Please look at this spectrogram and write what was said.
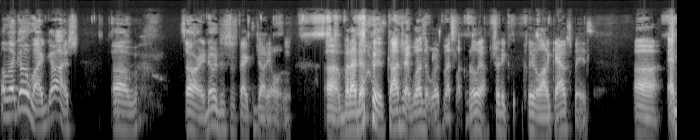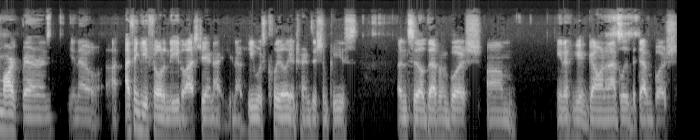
I'm like, oh my gosh. Um, sorry, no disrespect to Johnny Holton, uh, but I know his contract wasn't worth much. Like, really, I'm sure he cleared a lot of cap space. Uh, and Mark Barron, you know, I, I, think he filled a need last year, and I, you know, he was clearly a transition piece until Devin Bush, um, you know, can get going. And I believe that Devin Bush,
